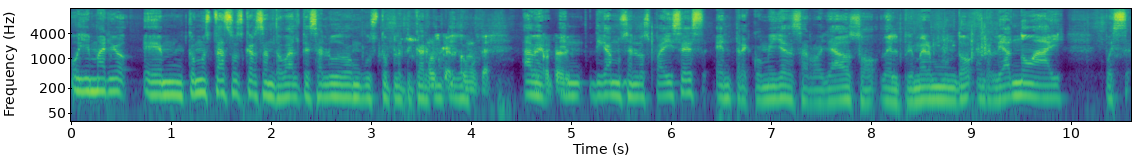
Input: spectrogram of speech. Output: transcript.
Oye, Mario, em, ¿cómo estás? Oscar Sandoval, te saludo, un gusto platicar Oscar, contigo. ¿cómo estás? A ver, en- digamos, en los países, entre comillas, desarrollados o del primer mundo, en realidad no hay pues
